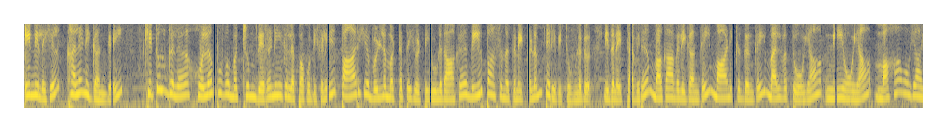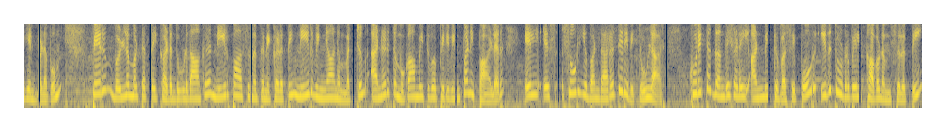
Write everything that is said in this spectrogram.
இந்நிலையில் கலனி கங்கை கித்துல்கல ஹொலம்புவ மற்றும் தெரணிகல பகுதிகளில் பாரிய வெள்ளமட்டத்தை எட்டியுள்ளதாக நீர்ப்பாசன திணைக்களம் தெரிவித்துள்ளது. இதனைத் தவிர மகாவலி கங்கை மாணிக்க கங்கை மல்வத்தோயா மியோயா மகாஓயா என்பனவும் பெரும் வெள்ளமட்டத்தை கடந்துள்ளதாக நீர்ப்பாசன திணைக்களத்தின் நீர் விஞ்ஞானம் மற்றும் அனர்த்த முகாமைத்துவ பிரிவின் பணிப்பாளர் எல். எஸ். சூரிய பண்டார தெரிவித்துள்ளார். குறித்த கங்கைகளை அண்மித்து வசிப்போர் இது தொடர்பில் கவனம் செலுத்தி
